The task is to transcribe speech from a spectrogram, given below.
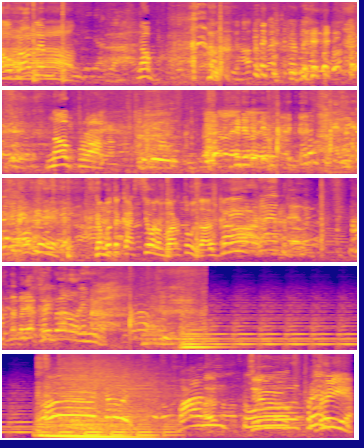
No problem? No. No problem. Как будто костер во рту зажгли. One, two, two three. three.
